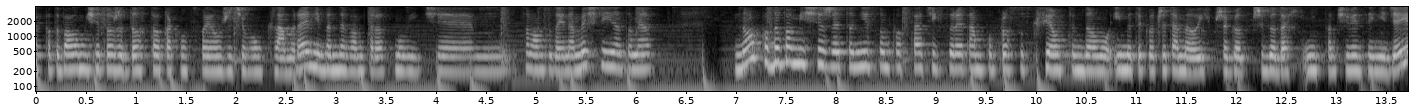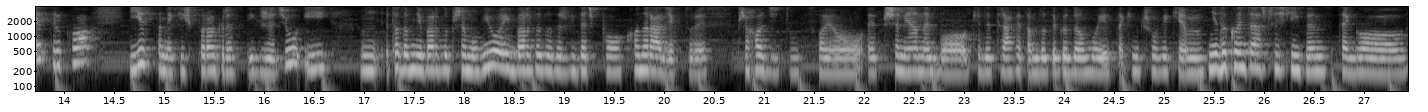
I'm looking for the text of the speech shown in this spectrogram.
y, podobało mi się to, że dostał taką swoją życiową klamrę. Nie będę Wam teraz mówić, co mam tutaj na myśli, natomiast no, podoba mi się, że to nie są postaci, które tam po prostu tkwią w tym domu i my tylko czytamy o ich przygod- przygodach i nic tam się więcej nie dzieje, tylko jest tam jakiś progres w ich życiu i to do mnie bardzo przemówiło i bardzo to też widać po Konradzie, który przechodzi tą swoją y, przemianę, bo kiedy trafia tam do tego domu, jest takim człowiekiem nie do końca szczęśliwym z tego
